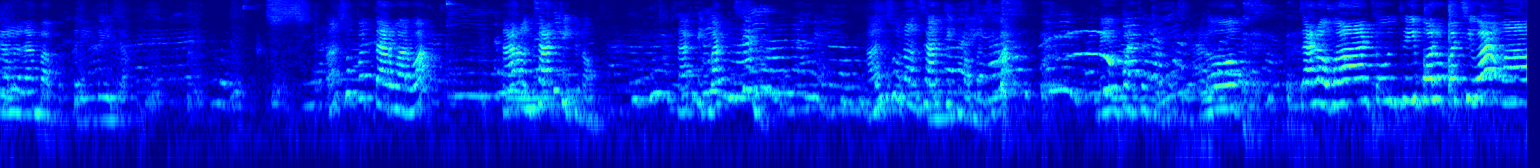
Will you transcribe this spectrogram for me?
ચાલો લાંબા પગ કરી બેસી જાઓ અંશુ પછી તારો વારો હો. તારો ને સાર્થિક બાકી છે ને? અંશુ નો સાર્થિક નો પછી બે ઉપર થશે હાલો. ચાલો વન ટુ થ્રી બોલો પછી, હો વન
